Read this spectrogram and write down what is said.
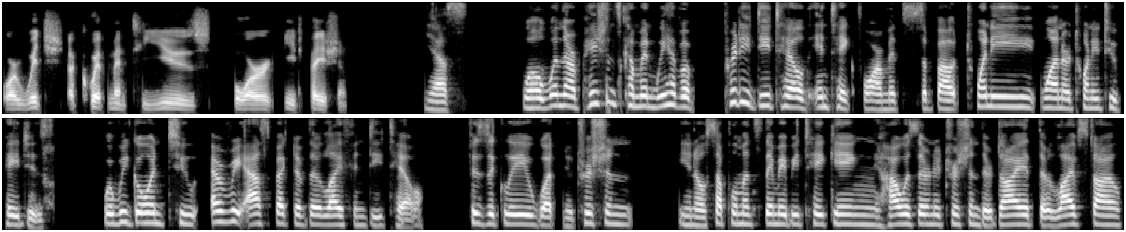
or which equipment to use for each patient? Yes. Well, when our patients come in, we have a pretty detailed intake form. It's about 21 or 22 pages where we go into every aspect of their life in detail physically, what nutrition, you know, supplements they may be taking, how is their nutrition, their diet, their lifestyle,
